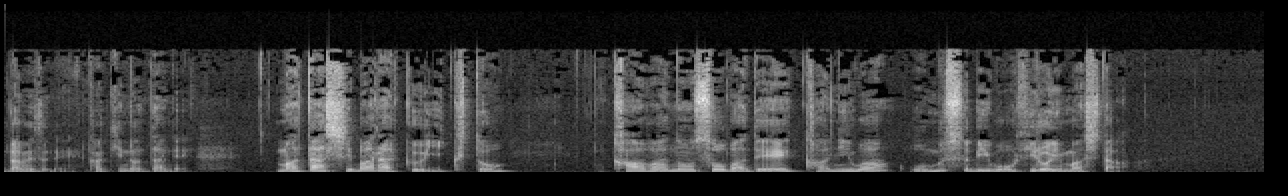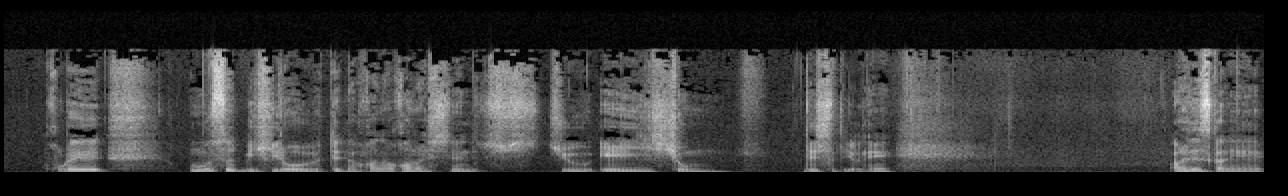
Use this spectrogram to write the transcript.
ダメですね。柿の種。またしばらく行くと、川のそばでカニはおむすびを拾いました。これ、おむすび拾うってなかなかなシチュエーション でしたよね。あれですかね、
